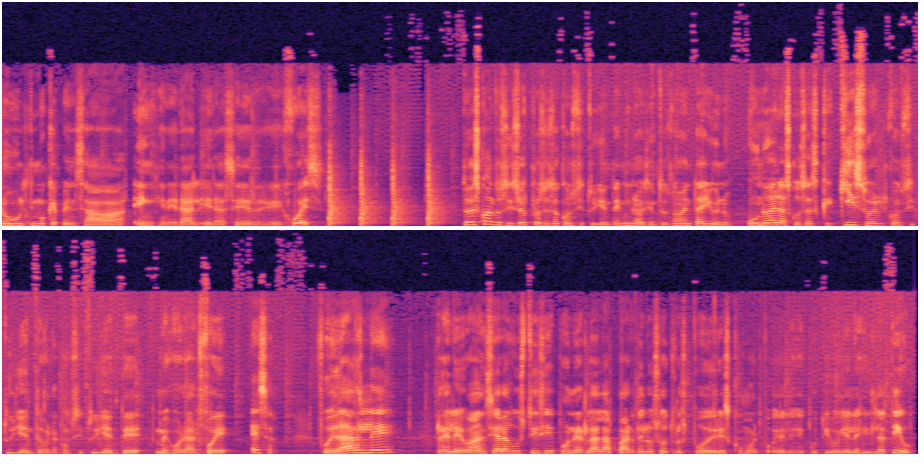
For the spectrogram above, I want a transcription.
lo último que pensaba en general era ser eh, juez. Entonces, cuando se hizo el proceso constituyente en 1991, una de las cosas que quiso el constituyente o la constituyente mejorar fue esa, fue darle relevancia a la justicia y ponerla a la par de los otros poderes como el, ejecutivo y el legislativo.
